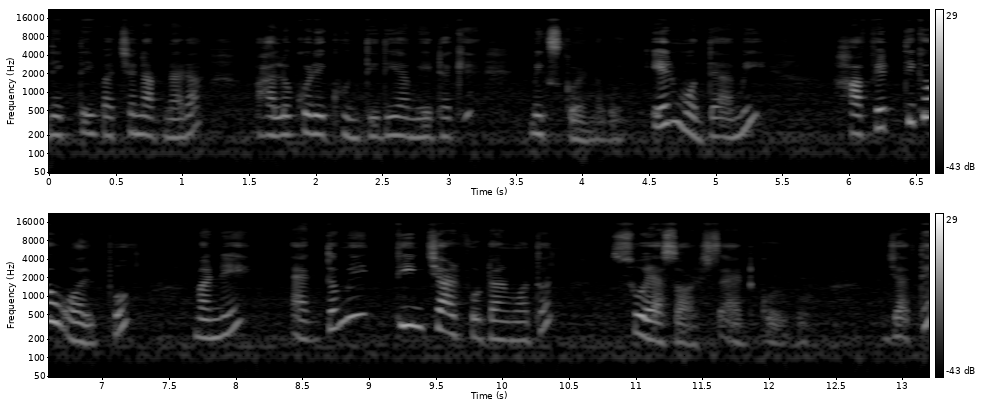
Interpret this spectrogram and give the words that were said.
দেখতেই পাচ্ছেন আপনারা, ভালো করে খুন্তি দিয়ে আমি এটাকে মিক্স করে নেব। এর মধ্যে আমি হাফের থেকেও অল্প মানে একদমই তিন চার ফোঁটার মতন সোয়া সস অ্যাড করব। যাতে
